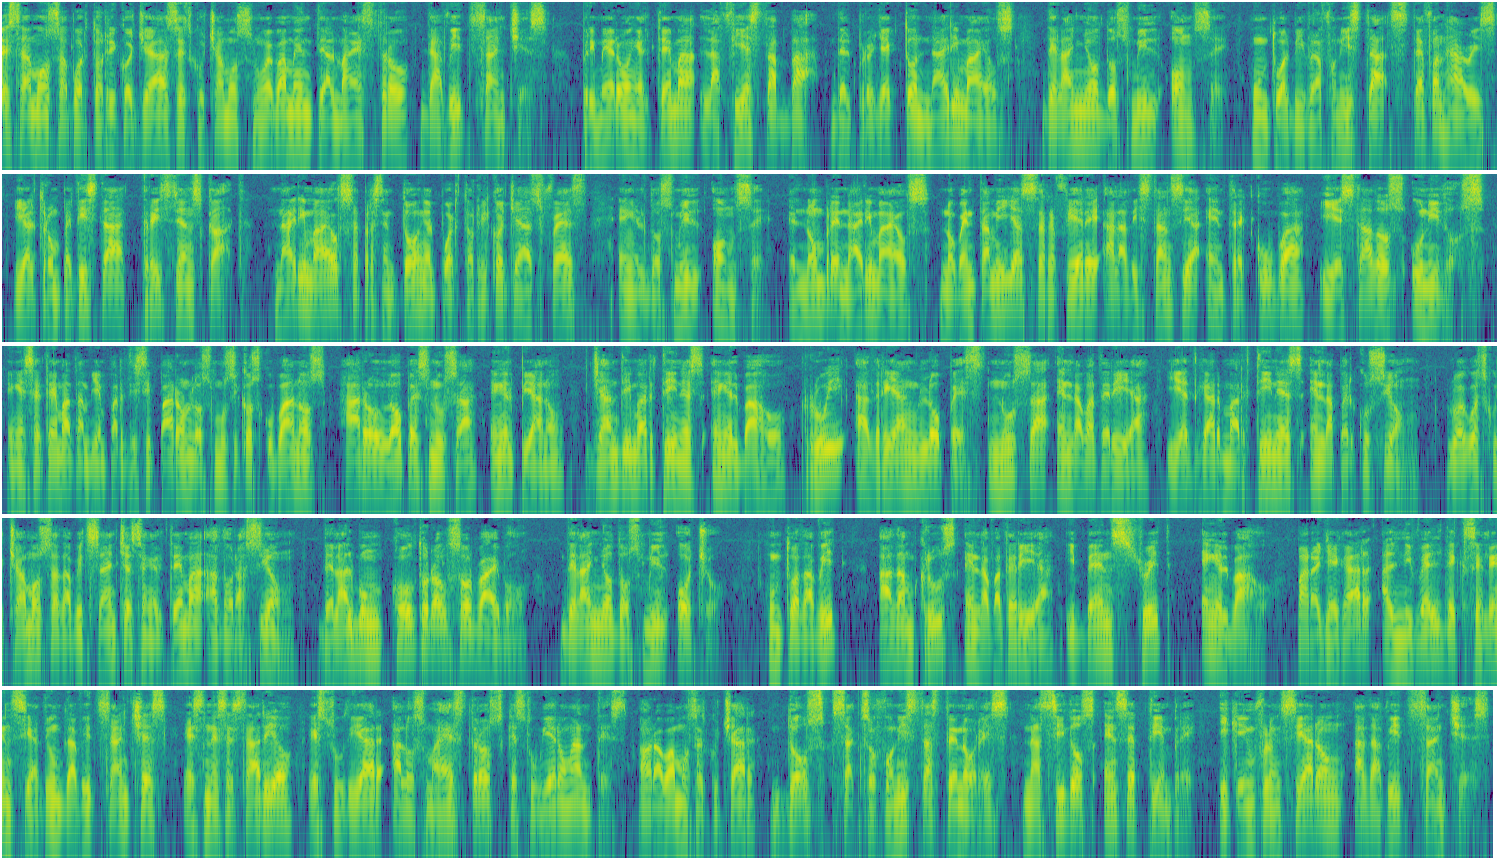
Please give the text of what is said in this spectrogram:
Regresamos a Puerto Rico Jazz, escuchamos nuevamente al maestro David Sánchez, primero en el tema La fiesta va del proyecto 90 Miles del año 2011, junto al vibrafonista Stephen Harris y al trompetista Christian Scott. 90 Miles se presentó en el Puerto Rico Jazz Fest en el 2011. El nombre 90 miles, 90 millas, se refiere a la distancia entre Cuba y Estados Unidos. En ese tema también participaron los músicos cubanos Harold López Nusa en el piano, Yandy Martínez en el bajo, Rui Adrián López Nusa en la batería y Edgar Martínez en la percusión. Luego escuchamos a David Sánchez en el tema Adoración del álbum Cultural Survival del año 2008 junto a David, Adam Cruz en la batería y Ben Street en el bajo. Para llegar al nivel de excelencia de un David Sánchez es necesario estudiar a los maestros que estuvieron antes. Ahora vamos a escuchar dos saxofonistas tenores nacidos en septiembre y que influenciaron a David Sánchez.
